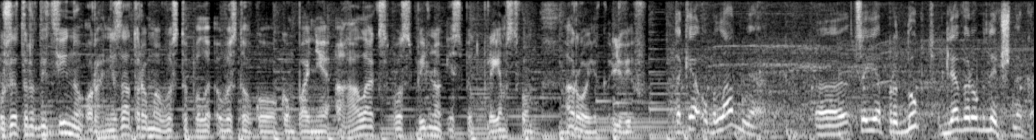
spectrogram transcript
Уже традиційно організаторами виступили виставкова компанія Галаекспо спільно із підприємством Роїк Львів. Таке обладнання е, це є продукт для виробничника.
